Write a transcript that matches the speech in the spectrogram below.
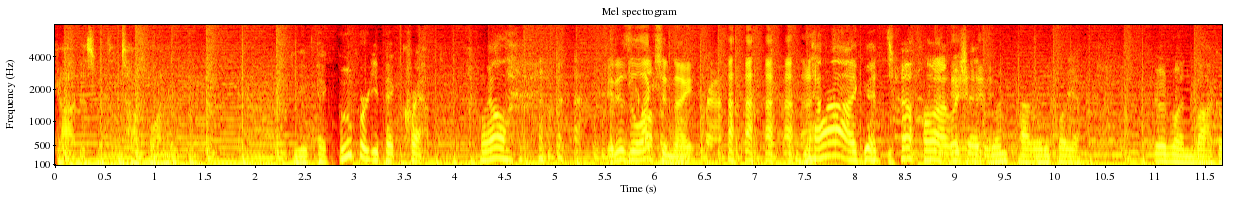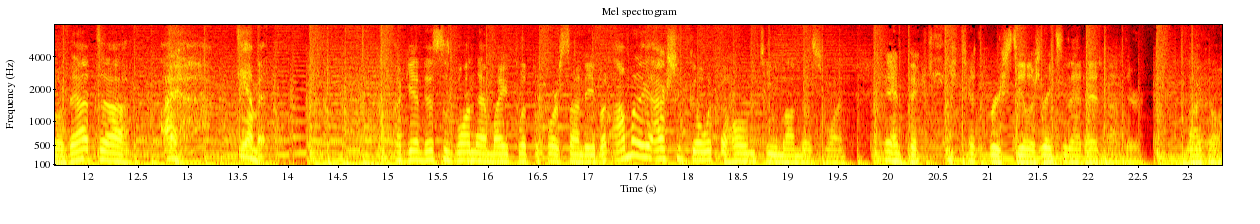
God, this one's a tough one. Do you pick poop or do you pick crap? Well, it is election night. ah, good. Oh, I wish I had the win shot ready for you. Good one, Bakko. That, uh, I, damn it. Again, this is one that might flip before Sunday, but I'm going to actually go with the home team on this one and pick the Pittsburgh Steelers. Thanks for that head out there, Bakko.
